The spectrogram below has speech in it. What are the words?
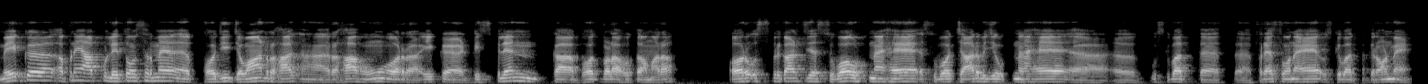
मैं एक, अपने आप को लेता हूँ, सर, मैं फौजी जवान रहा रहा हूँ और एक डिसिप्लिन का बहुत बड़ा होता हमारा। और उस प्रकार से सुबह उठना है सुबह चार बजे उठना है उसके बाद फ्रेश होना है उसके बाद ग्राउंड में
